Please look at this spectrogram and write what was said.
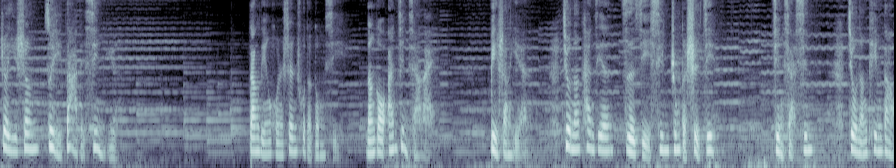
这一生最大的幸运。当灵魂深处的东西能够安静下来，闭上眼，就能看见自己心中的世界；静下心，就能听到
